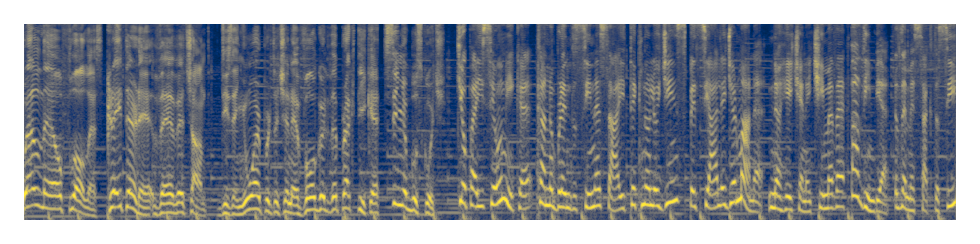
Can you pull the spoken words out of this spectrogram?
Wellneo Flawless, krejt e re dhe e veçantë, dizenjuar për të qenë e vogël dhe praktike si një buzëkuq. Kjo pajisje unike ka në brendësinë e saj teknologjinë speciale gjermane në heqjen e qimeve pa dhimbje dhe me saktësi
